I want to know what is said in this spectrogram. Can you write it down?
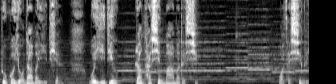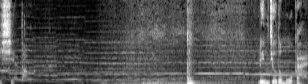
如果有那么一天，我一定让他姓妈妈的姓。我在信里写道：“灵柩的木盖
